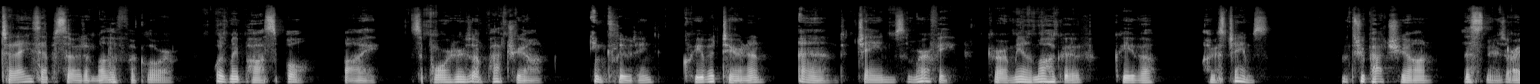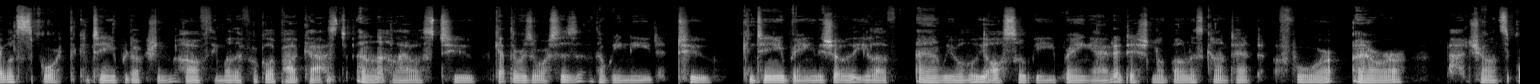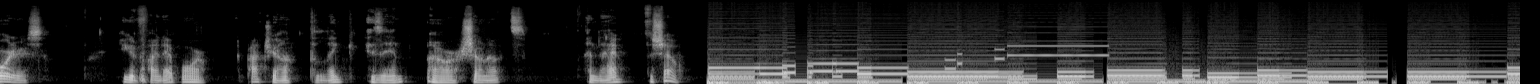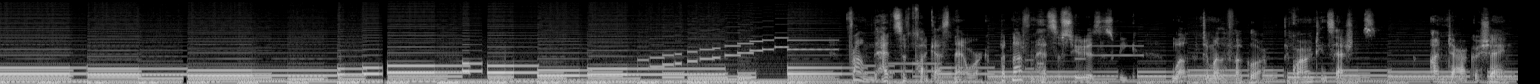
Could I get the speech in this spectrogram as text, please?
Today's episode of Motherfoclóir was made possible by supporters on Patreon, including Quiva Tiernan and James Murphy. Garamila Mohaguv, Quiva, August James. Through Patreon, listeners are able to support the continued production of the Motherfoclóir podcast and allow us to get the resources that we need to continue bringing the show that you love. And we will also be bringing out additional bonus content for our Patreon supporters. You can find out more at Patreon. The link is in our show notes. And now, the show. HeadStuff Podcast Network, but not from HeadStuff Studios this week, welcome to Motherfoclóir, the Quarantine Sessions. I'm Darach O'Shea.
